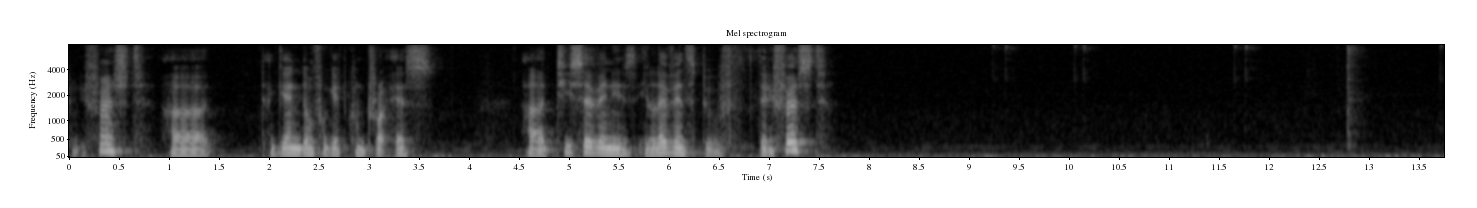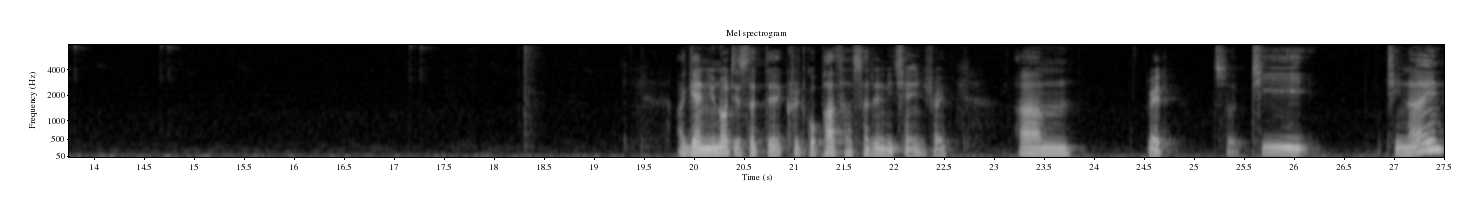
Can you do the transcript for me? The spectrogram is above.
Twenty-first. Uh, again, don't forget Control S. Uh, T7 is 11th to 31st. again, you notice that the critical path has suddenly changed, right? Um, great. So T, T9,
